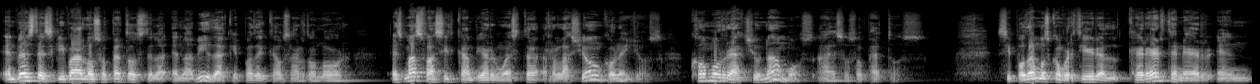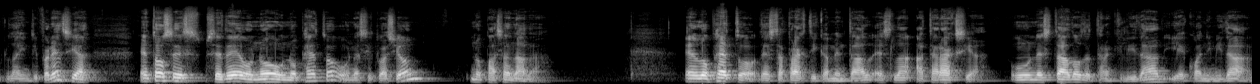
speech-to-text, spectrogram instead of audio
en vez de esquivar los objetos en la vida que pueden causar dolor, es más fácil cambiar nuestra relación con ellos, cómo reaccionamos a esos objetos. Si podemos convertir el querer tener en la indiferencia, entonces se dé o no un objeto o una situación, no pasa nada. El objeto de esta práctica mental es la ataraxia, un estado de tranquilidad y ecuanimidad.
